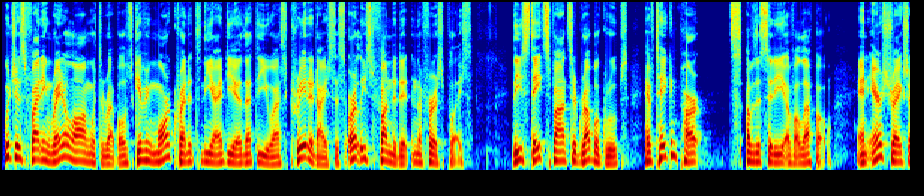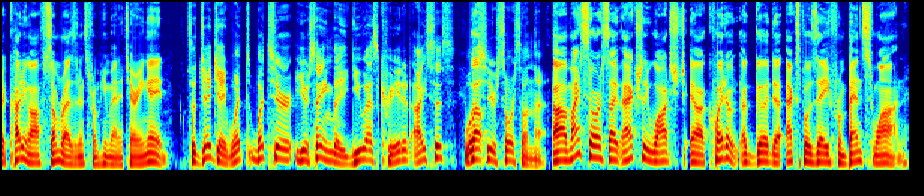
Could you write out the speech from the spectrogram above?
which is fighting right along with the rebels, giving more credit to the idea that the U.S. created ISIS, or at least funded it in the first place. These state sponsored rebel groups have taken parts of the city of Aleppo, and airstrikes are cutting off some residents from humanitarian aid. So JJ, what what's your you're saying the U.S. created ISIS? What's Well- your source on that? Uh, my source, I've actually watched uh, quite a, a good uh, expose from Ben Swann,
